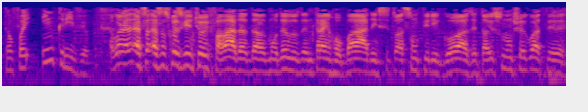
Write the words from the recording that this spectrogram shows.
Então foi incrível. Agora, essa, essas coisas que a gente ouve falar, da, da modelo entrar em roubada, em situação perigosa e tal, isso não chegou a ter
